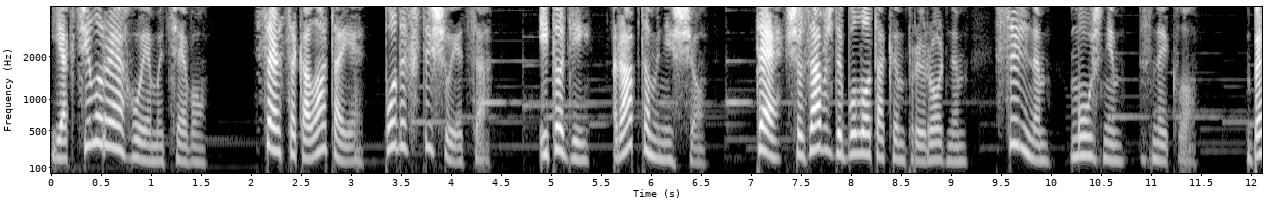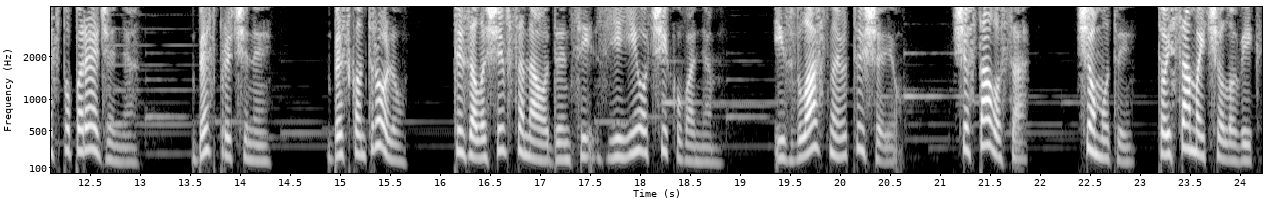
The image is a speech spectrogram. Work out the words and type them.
як тіло реагує миттєво. Серце калатає, подих стишується. І тоді, раптом ніщо. Те, що завжди було таким природним, сильним, мужнім, зникло. Без попередження, без причини, без контролю. Ти залишився наодинці з її очікуванням і з власною тишею. Що сталося? Чому ти, той самий чоловік,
